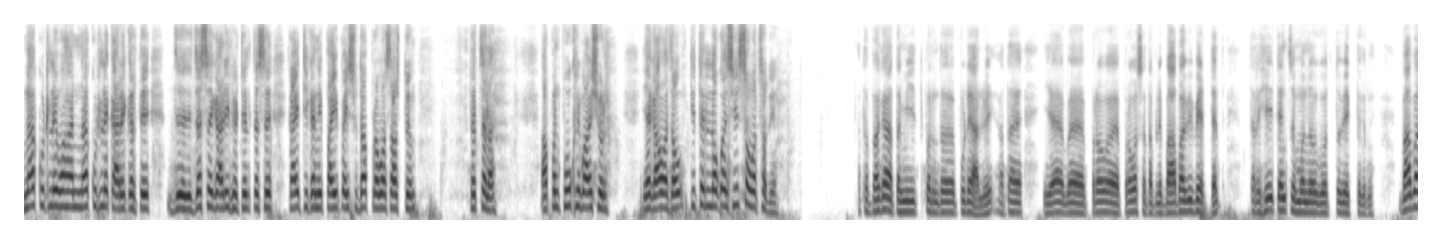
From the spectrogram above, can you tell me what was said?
ना कुठले वाहन ना कुठले कार्यकर्ते ज जसे गाडी भेटेल तसे काही ठिकाणी पायी पायीसुद्धा प्रवास असतो. तर चला आपण पोखरी बाळेश्वर या गावात जाऊ. तिथे लोकांशी संवाद साधूया. आता बघा आता मी इथपर्यंत पुढे आलो आहे आता या ब- प्रवासात आपले बाबा बी भेटतात. तर हे त्यांचं मनोगत व्यक्त करणे. बाबा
